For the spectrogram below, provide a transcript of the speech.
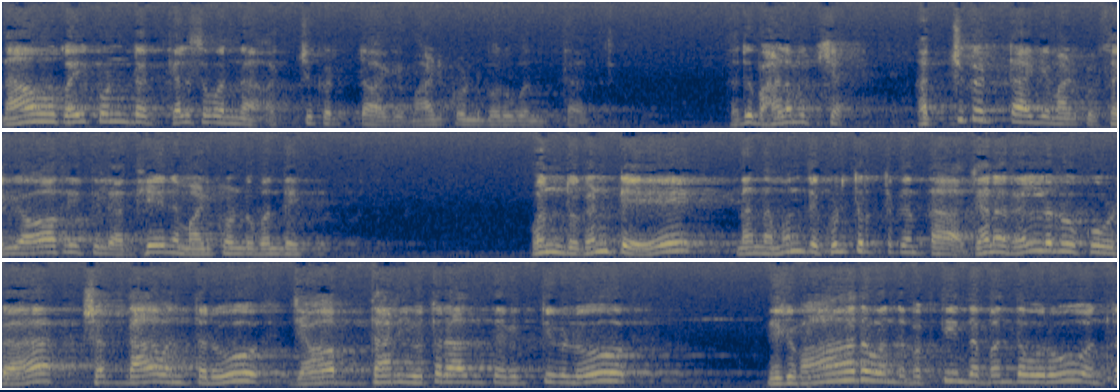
ನಾವು ಕೈಕೊಂಡ ಕೆಲಸವನ್ನ ಅಚ್ಚುಕಟ್ಟಾಗಿ ಮಾಡಿಕೊಂಡು ಬರುವಂತಹದ್ದು. ಅದು ಬಹಳ ಮುಖ್ಯ. ಅಚ್ಚುಕಟ್ಟಾಗಿ ಮಾಡಿಕೊಂಡು, ಸರಿಯಾದ ರೀತಿಯಲ್ಲಿ ಅಧ್ಯಯನ ಮಾಡಿಕೊಂಡು ಬಂದೆ. ಒಂದು ಗಂಟೆ ನನ್ನ ಮುಂದೆ ಕುಳಿತಿರ್ತಕ್ಕಂತಹ ಜನರೆಲ್ಲರೂ ಕೂಡ ಶ್ರದ್ಧಾವಂತರು ಜವಾಬ್ದಾರಿಯುತರಾದಂಥ ವ್ಯಕ್ತಿಗಳು, ನಿಜವಾದ ಒಂದು ಭಕ್ತಿಯಿಂದ ಬಂದವರು ಅಂತ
